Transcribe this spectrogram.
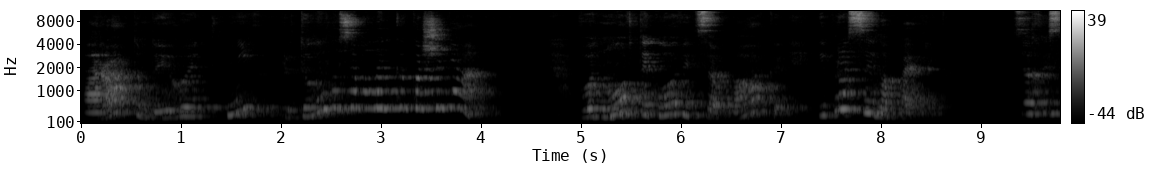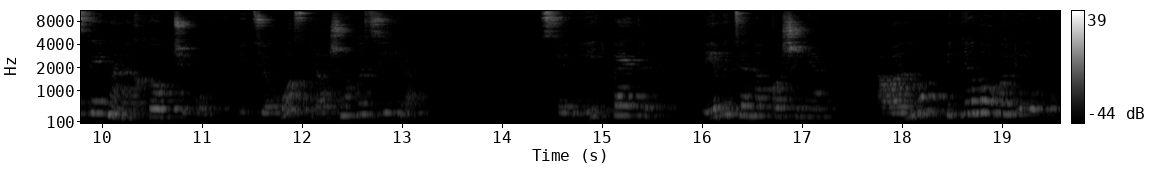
Та раптом до його ніг притулилося маленьке кошеня. Воно втекло від собаки і просило Петрика. Захисти мене, хлопчику, від цього страшного звіра. Стоїть Петрик, дивиться на кошеня, а воно підняло голівку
